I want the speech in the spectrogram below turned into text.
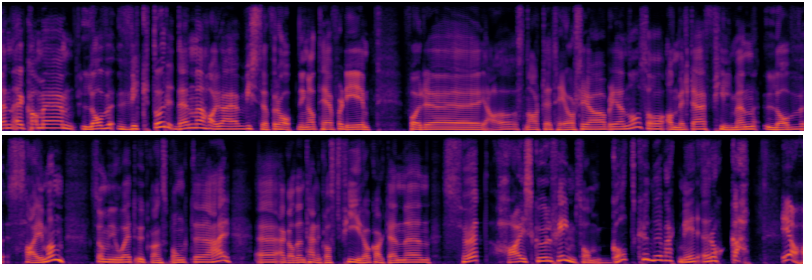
Men eh, hva med Love Victor? Den har jo jeg visse forhåpninger til, fordi for eh, ja, snart tre år siden blir det nå, så anmeldte jeg filmen Love Simon, som jo er et utgangspunkt eh, her. Eh, Jeg ga den ternekast fire og kalte den en søt high school-film som godt kunne vært mer rocka. Ja.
